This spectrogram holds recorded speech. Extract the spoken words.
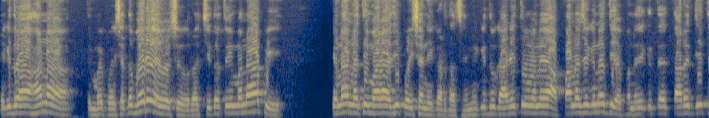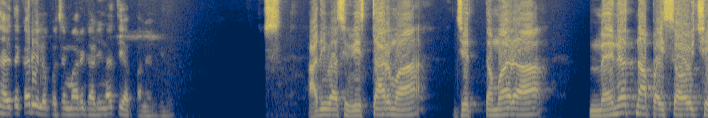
એ કીધું હા હા ના. પૈસા તો ભરી આવ્યો છું. રચી તો તું મને આપી. કે ના, નથી, મારા હજી પૈસા નીકળતા છે. મેં કીધું, ગાડી તું મને આપવાના છે કે નથી આપવાના? તારે જે થાય તે કરી લો, પછી મારી ગાડી નથી આપવાના. કીધું. આદિવાસી વિસ્તારમાં જે તમારા મહેનતના પૈસા હોય છે,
